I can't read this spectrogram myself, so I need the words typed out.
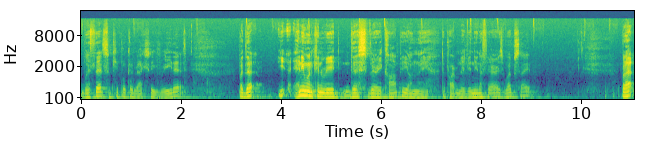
with it so people could actually read it. But the, anyone can read this very copy on the Department of Indian Affairs website. But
